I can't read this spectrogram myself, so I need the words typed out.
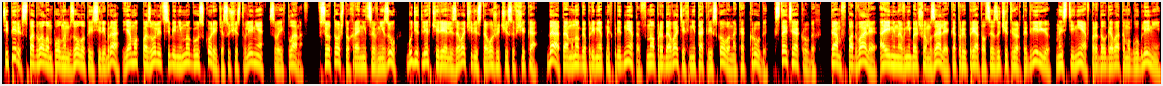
Теперь с подвалом полным золота и серебра я мог позволить себе немного ускорить осуществление своих планов. Все то, что хранится внизу, будет легче реализовать через того же часовщика. Да, там много приметных предметов, но продавать их не так рискованно, как круды. Кстати, о крудах. Там, в подвале, а именно в небольшом зале, который прятался за четвертой дверью, на стене, в продолговатом углублении,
